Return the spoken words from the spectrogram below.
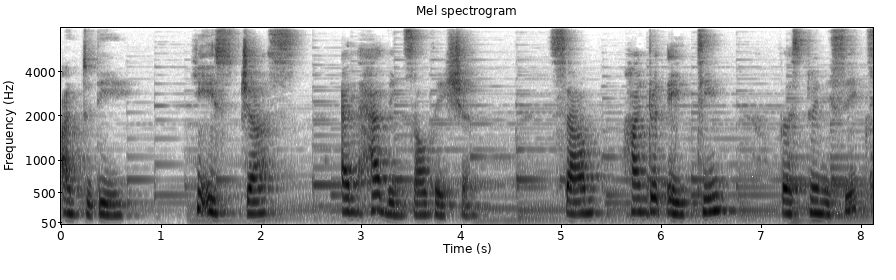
unto thee. He is just and having salvation. Psalm 118, verse 26,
